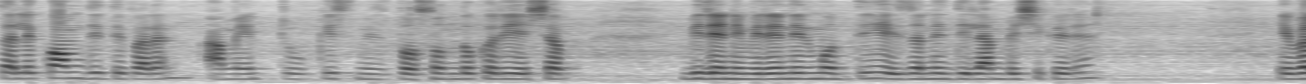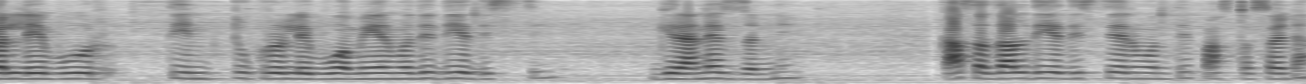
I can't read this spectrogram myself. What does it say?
চাইলে কম দিতে পারেন। আমি একটু কিশমিশ পছন্দ করি এইসব। বিরিয়ানি, বিরিয়ানির মধ্যে এই জন্যই দিলাম বেশি করে। এবার লেবুর তিন টুকরো লেবু আমি এর মধ্যে দিয়ে দিচ্ছি, ঘিরানের জন্যে। কাঁচা জাল দিয়ে দিচ্ছি এর মধ্যে পাঁচটা ছয়টা।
